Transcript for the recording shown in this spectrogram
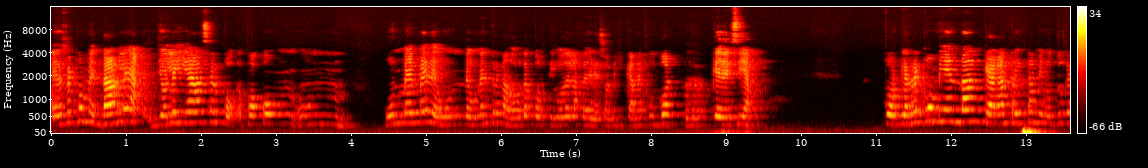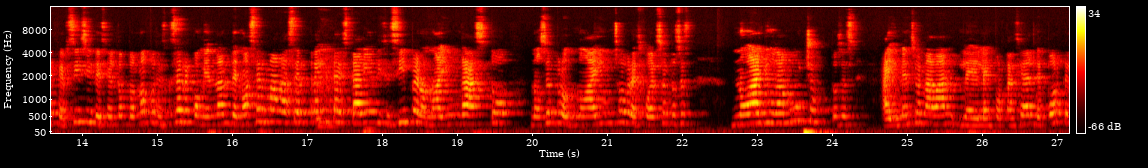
es recomendable. Yo leía hace poco un, un, un meme de un, de un entrenador deportivo de la Federación Mexicana de Fútbol que decía, ¿por qué recomiendan que hagan 30 minutos de ejercicio? Y decía el doctor, no, pues es que se recomiendan de no hacer nada, hacer 30 está bien, dice, sí, pero no hay un gasto, no, se, no hay un sobreesfuerzo, entonces no ayuda mucho. Entonces, ahí mencionaban la importancia del deporte,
